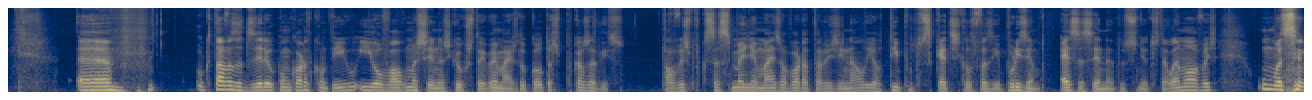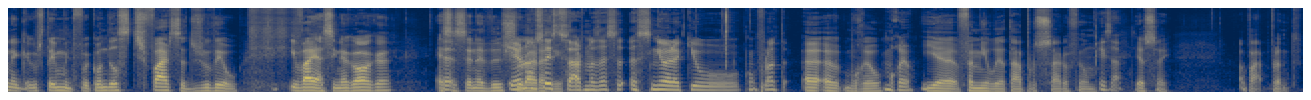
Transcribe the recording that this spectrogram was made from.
Um, o que estavas a dizer, eu concordo contigo e houve algumas cenas que eu gostei bem mais do que outras por causa disso. Talvez porque se assemelham mais ao Borat original e ao tipo de sketches que ele fazia. Por exemplo, essa cena do Senhor dos Telemóveis. Uma cena que eu gostei muito foi quando ele se disfarça de judeu e vai à sinagoga. Essa Eh, cena de Eu chorar não a sei se sabes, mas essa, a senhora que o confronta Ah, ah, morreu morreu. e a família está a processar o filme. Exato. Eu sei. Opa, pronto,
